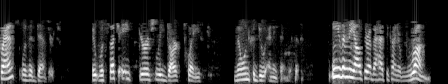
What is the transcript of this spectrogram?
France was a desert. It was such a spiritually dark place. No one could do anything with it. Even the Alter had to kind of run.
